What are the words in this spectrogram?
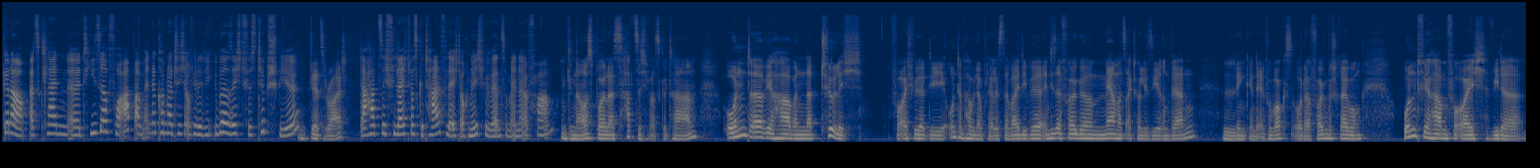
Genau, als kleinen äh, Teaser vorab. Am Ende kommt natürlich auch wieder die Übersicht fürs Tippspiel. That's right. Da hat sich vielleicht was getan, vielleicht auch nicht. Wir werden es am Ende erfahren. Genau, Spoiler, es hat sich was getan. Und äh, wir haben natürlich für euch wieder die Unter dem Pavillon Playlist dabei, die wir in dieser Folge mehrmals aktualisieren werden. Link in der Infobox oder Folgenbeschreibung. Und wir haben für euch wieder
